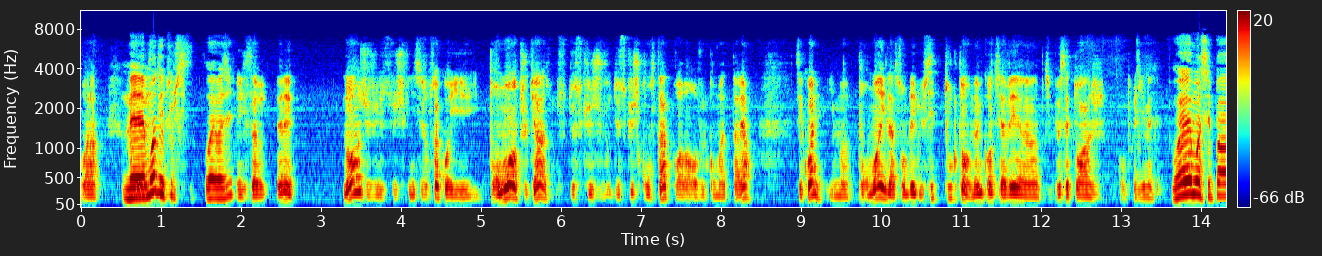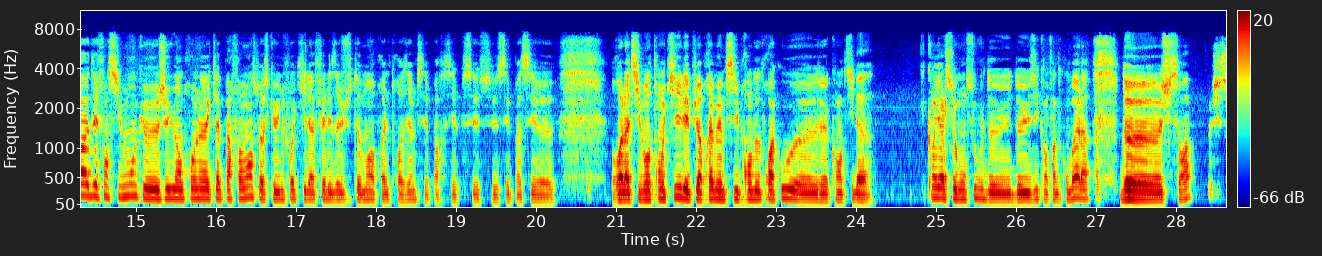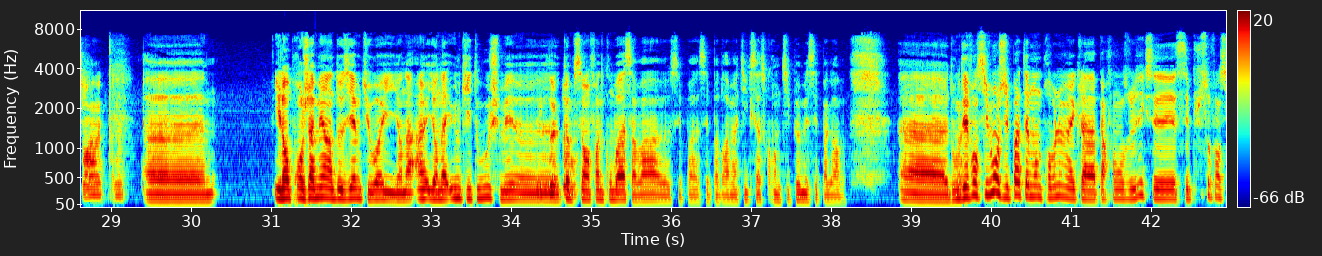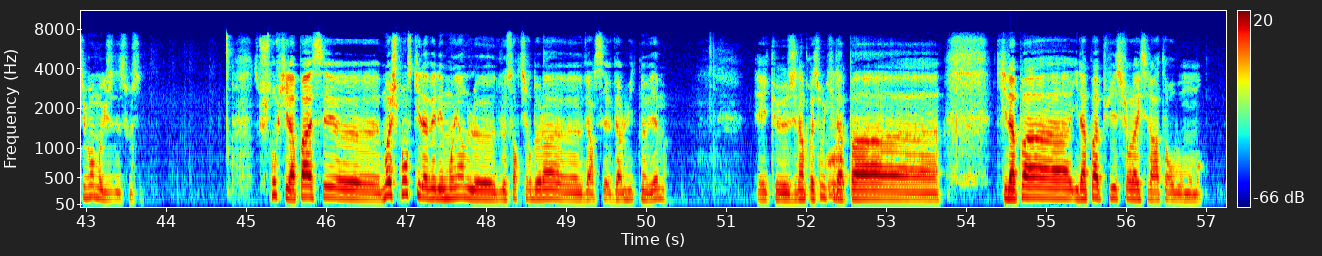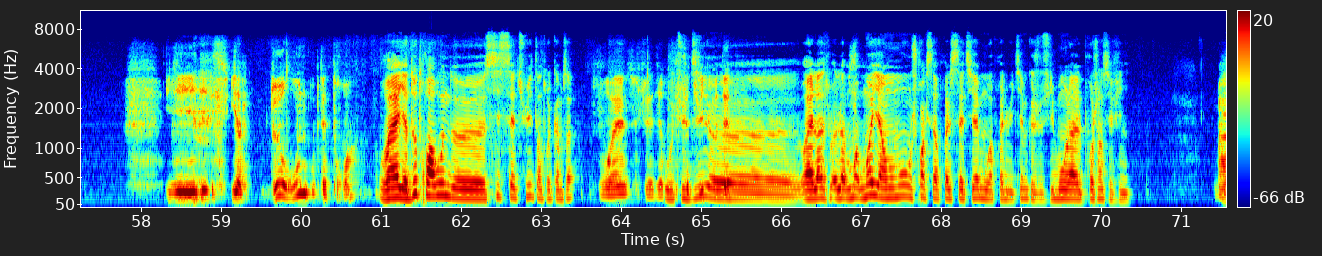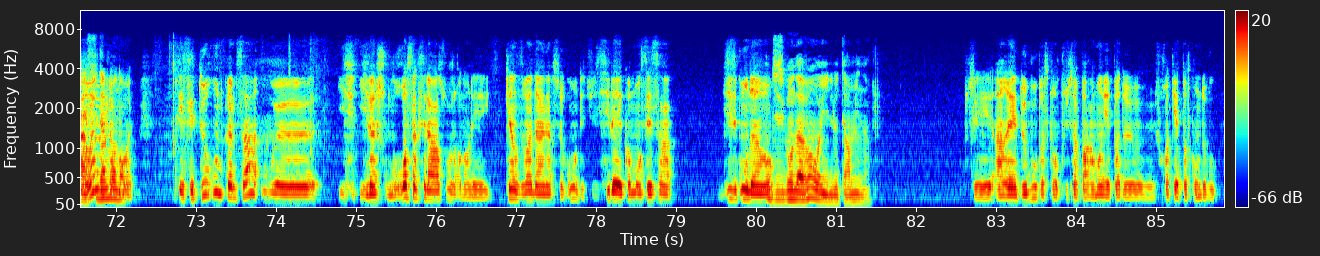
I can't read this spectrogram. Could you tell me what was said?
Voilà. Mais moi, de tout. Ouais, vas-y. Il savait Non, je, je, finissais sur ça, quoi. pour moi, en tout cas, de ce, que je, de ce que je constate, pour avoir revu le combat tout à l'heure, c'est quoi? Il Pour moi, il a semblé lucide tout le temps, même quand il y avait un petit peu cet orage, entre guillemets. Ouais, moi, c'est pas défensivement que j'ai eu un problème avec la performance, parce qu'une fois qu'il a fait les ajustements après le troisième, c'est passé euh, relativement tranquille. Et puis après, même s'il prend 2-3 coups, euh, quand il a. Quand il y a le second souffle de, de Usyk en fin de combat, là, de Chisora. Chisora, ouais. Euh, il en prend jamais un deuxième, tu vois. Il y en a un, il y en a une qui touche, mais euh, comme c'est en fin de combat, ça va. Euh, c'est pas, c'est pas dramatique. Ça se croit un petit peu, mais c'est pas grave. Euh, donc défensivement, j'ai pas tellement de problème avec la performance de Zik. C'est, plus offensivement moi que j'ai des soucis. je trouve qu'il a pas assez. Moi, je pense qu'il avait les moyens de le, sortir de là vers vers 8 9 et que j'ai l'impression qu'il a pas qu'il a pas il a pas appuyé sur l'accélérateur au bon moment. Il, il y a deux rounds ou peut-être trois Ouais, il y a 2-3 rounds, 6, 7, 8, un truc comme ça. Ouais, c'est ce que j'allais dire. Où tu te dis. Euh... Ouais, là, moi, il y a un moment où je crois que c'est après le 7 ou après le 8 que je me suis dit, bon, là, le prochain, c'est fini. Bah, ouais, finalement, non. Et c'est deux rounds comme ça où euh, il, lâche une grosse accélération, genre dans les 15-20 dernières secondes, et tu dis, s'il avait commencé ça 10 secondes avant. 10 secondes avant, ouais, il le termine. C'est arrêt debout, parce qu'en plus, apparemment, il n'y a pas de. Je crois qu'il n'y a pas de compte debout.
